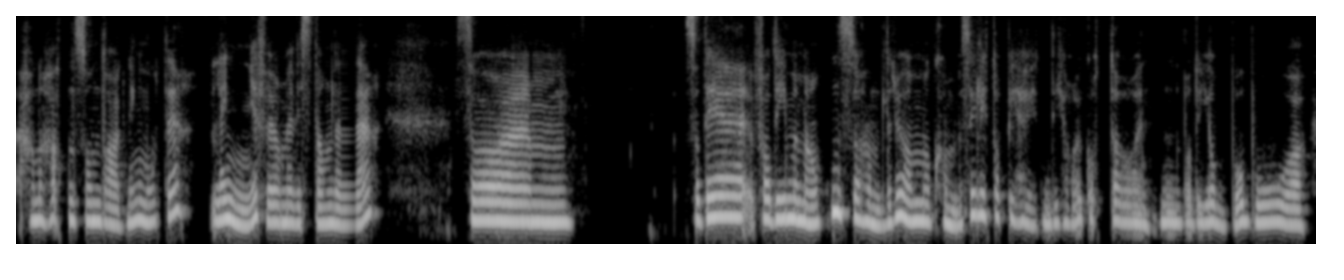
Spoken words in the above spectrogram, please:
Han har hatt en sånn dragning mot det lenge før vi visste om det der. Så ehm, så det, for de med mountains så handler det om å komme seg litt opp i høyden. De har jo godt av å enten både jobbe og bo, og,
